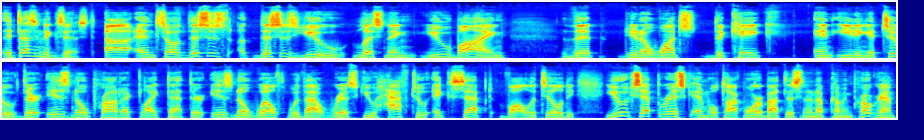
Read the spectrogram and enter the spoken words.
It doesn't exist, uh, and so this is uh, this is you listening, you buying that you know wants the cake and eating it too. There is no product like that. There is no wealth without risk. You have to accept volatility. You accept risk, and we'll talk more about this in an upcoming program.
